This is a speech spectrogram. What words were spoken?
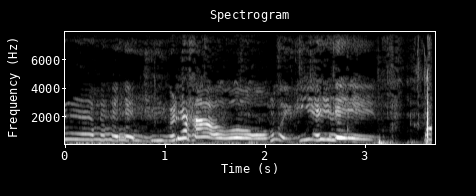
对。嘿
